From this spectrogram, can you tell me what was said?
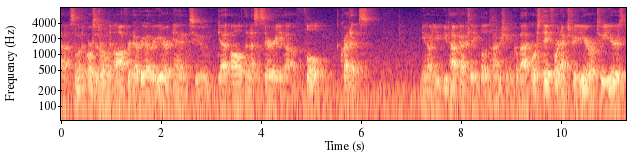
uh, some of the courses are only offered every other year and to get all the necessary uh, full credits you know you, would have to actually build a time machine and go back or stay for an extra year or two years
